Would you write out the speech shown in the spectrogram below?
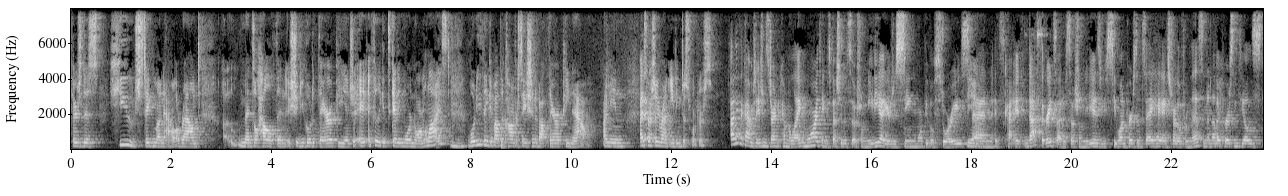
There's this huge stigma now around uh, mental health and should you go to therapy and should, I feel like it's getting more normalized. Mm-hmm. What do you think about the conversation about therapy now? I mean, especially around eating disorders. I think the conversation is starting to come to light more. I think, especially with social media, you're just seeing more people's stories, yeah. and it's kind. Of, it, that's the great side of social media is you see one person say, "Hey, I struggle from this," and another person feels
